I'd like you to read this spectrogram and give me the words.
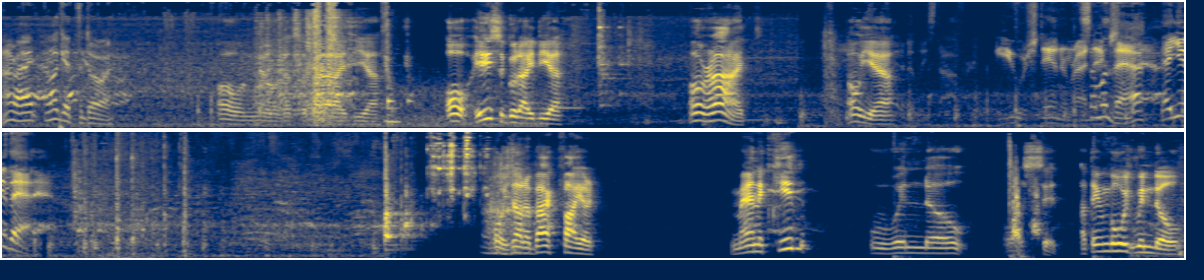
Alright, I'll get the door. Oh no, that's a bad idea. Oh, it is a good idea. Alright. Oh yeah. You were standing right Someone there? Hey, you there? Oh, it's not a backfired. Mannequin, window, or sit. I think I'm going with window.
